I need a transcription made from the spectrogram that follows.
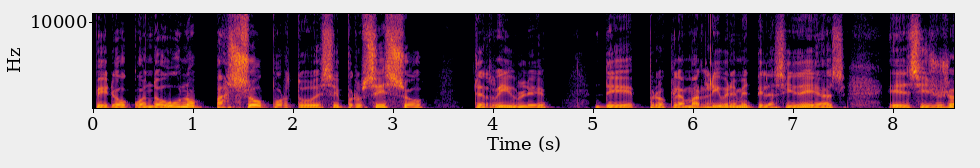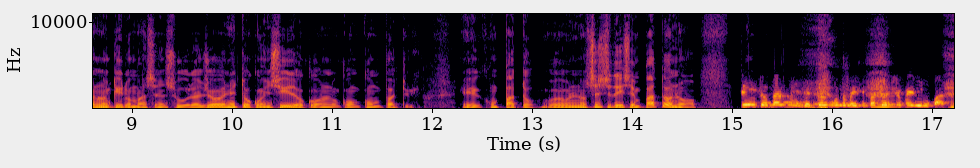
pero cuando uno pasó por todo ese proceso terrible, de proclamar libremente las ideas, es decir, yo, yo no quiero más censura. Yo en esto coincido con, con, con Pato. eh, con Pato. No sé si te dicen Pato o no. Sí, totalmente. Todo el mundo me dice, Pato, yo me digo Pato.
